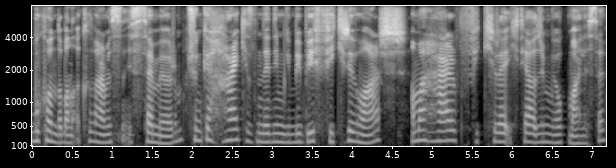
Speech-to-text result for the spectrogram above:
bu konuda bana akıl vermesini istemiyorum. Çünkü herkesin dediğim gibi bir fikri var ama her fikre ihtiyacım yok maalesef.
